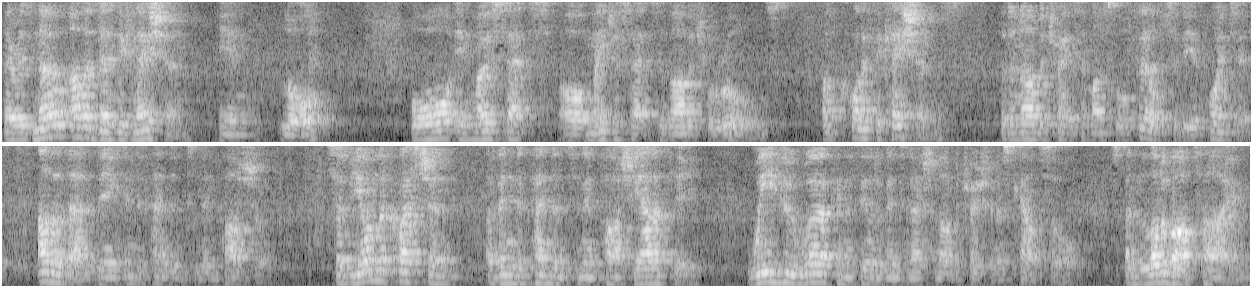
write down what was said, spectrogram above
There is no other designation in law or in most sets or major sets of arbitral rules of qualifications that an arbitrator must fulfill to be appointed, other than being independent and impartial. So, beyond the question of independence and impartiality, we who work in the field of international arbitration as counsel spend a lot of our time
